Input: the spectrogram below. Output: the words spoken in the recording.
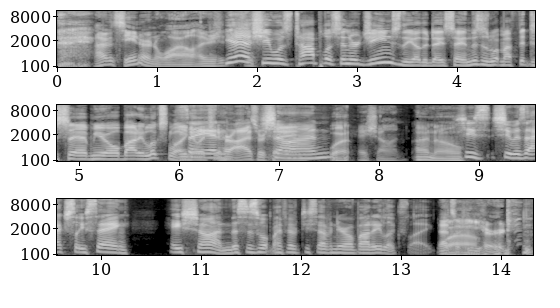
I haven't seen her in a while. I mean, she- yeah, she was topless in her jeans the other day, saying, "This is what my 57 year old body looks like." You know what Saying, her eyes were saying? Sean, What? Hey, Sean. I know. she's she was actually saying, "Hey, Sean, this is what my 57 year old body looks like." That's Wow. what he heard.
